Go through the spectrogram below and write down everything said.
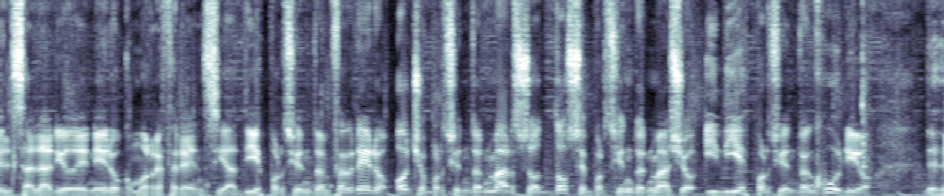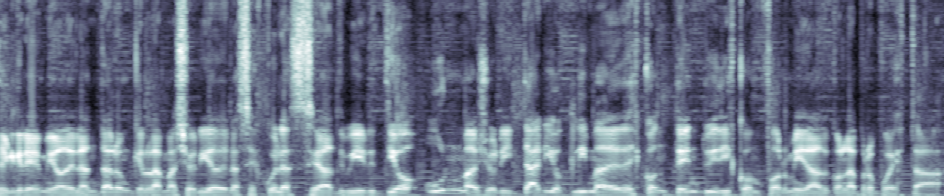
el salario de enero como referencia. 10% en febrero, 8% en marzo, 12% en mayo y 10% en julio. Desde el gremio adelantaron que en la mayoría de las escuelas se advirtió un mayoritario clima de descontento y disconformidad con la propuesta.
